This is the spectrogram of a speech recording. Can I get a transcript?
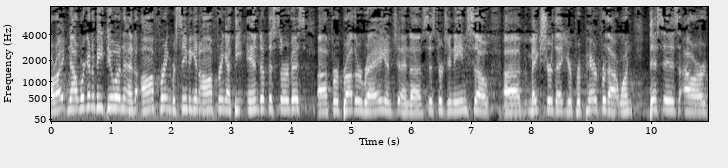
All right, now we're going to be doing an offering, receiving an offering at the end of the service uh, for Brother Ray and, and uh, Sister Janine. So uh, make sure that you're prepared for that one. This is our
